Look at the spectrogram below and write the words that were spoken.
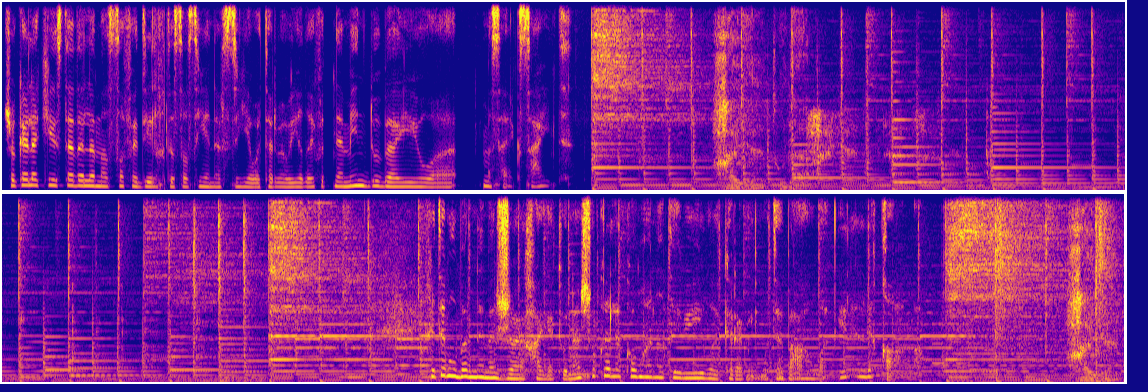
شكرا لك أستاذة لما الصفدي الاختصاصية النفسية والتربوية ضيفتنا من دبي ومساءك سعيد. حياتنا ختام برنامج حياتنا شكرا لكم على طيب وكرم المتابعة وإلى اللقاء. حياتنا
